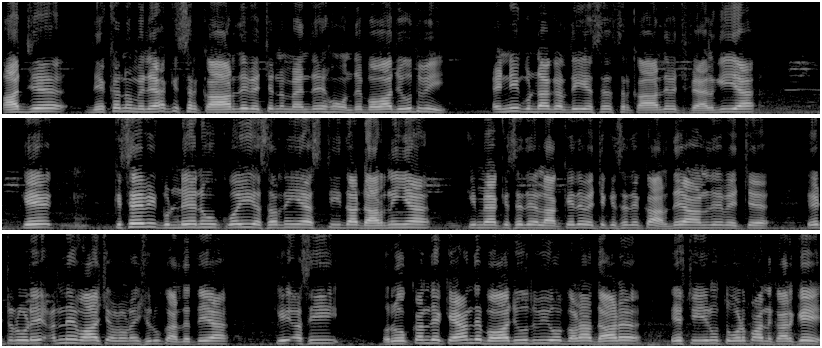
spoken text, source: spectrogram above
ਅੱਜ ਦੇਖਣ ਨੂੰ ਮਿਲਿਆ ਕਿ ਸਰਕਾਰ ਦੇ ਵਿੱਚ ਨੁਮਾਇੰਦੇ ਹੋਣ ਦੇ ਬਾਵਜੂਦ ਵੀ ਇੰਨੀ ਗੁੰਡਾਗਰਦੀ ਇਸ ਸਰਕਾਰ ਦੇ ਵਿੱਚ ਫੈਲ ਗਈ ਆ ਕਿ ਕਿਸੇ ਵੀ ਗੁੰਡੇ ਨੂੰ ਕੋਈ ਅਸਰ ਨਹੀਂ ਹੈ ਇਸ ਚੀਜ਼ ਦਾ ਡਰ ਨਹੀਂ ਹੈ ਕਿ ਮੈਂ ਕਿਸੇ ਦੇ ਇਲਾਕੇ ਦੇ ਵਿੱਚ ਕਿਸੇ ਦੇ ਘਰ ਦੇ ਆਣ ਦੇ ਵਿੱਚ ਇੱਟ ਰੋੜੇ ਅੰਨੇਵਾਹ ਚਲਾਉਣੇ ਸ਼ੁਰੂ ਕਰ ਦਿੱਤੇ ਆ ਕਿ ਅਸੀਂ ਰੋਕਣ ਦੇ ਕਹਿਣ ਦੇ ਬਾਵਜੂਦ ਵੀ ਉਹ ਬੜਾ ਦੜ ਇਸ ਚੀਜ਼ ਨੂੰ ਤੋੜ ਭੰਨ ਕਰਕੇ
